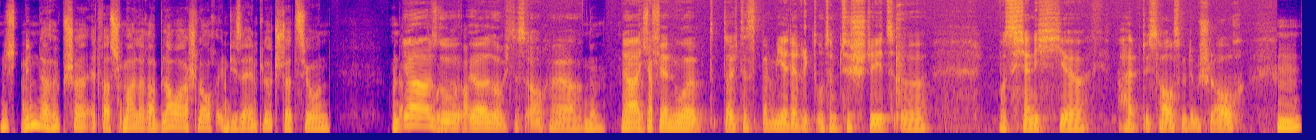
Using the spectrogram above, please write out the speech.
nicht minder hübscher, etwas schmalerer blauer Schlauch in diese Entlötstation. ja, so, ja, so habe ich das auch. Ja, ne? ja ich habe ja nur, dadurch, dass es bei mir direkt unterm Tisch steht, äh, muss ich ja nicht hier halb durchs Haus mit dem Schlauch. Mhm.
